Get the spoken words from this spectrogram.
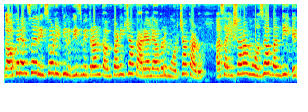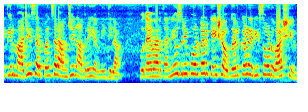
गावकऱ्यांचं रिसोड येथील वीज वितरण कंपनीच्या कार्यालयावर मोर्चा काढू असा इशारा मोजाबंदी येथील माजी सरपंच रामजी नागरे यांनी दिला. Uday Bharat news reporter Keshav Garkal Risod Washim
